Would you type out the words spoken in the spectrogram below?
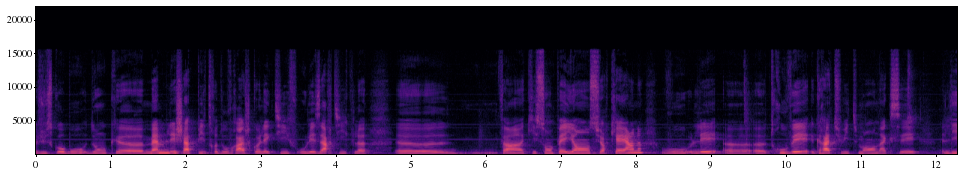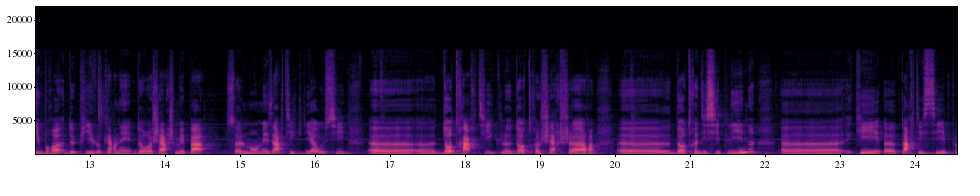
jusqu'au bout. Donc même les chapitres d'ouvrages collectifs ou les articles qui sont payants sur Cairn, vous les euh, euh, trouvez gratuitement en accès libre depuis le carnet de recherche, mais pas seulement mes articles, il y a aussi euh, d'autres articles, d'autres chercheurs, d'autres disciplines qui participent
